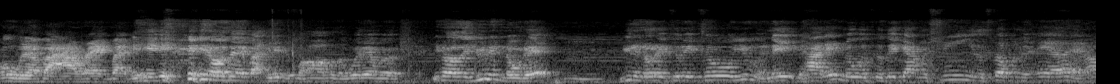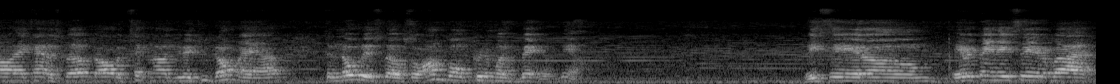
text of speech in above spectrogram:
over there by Iraq, about to hit, you know what I'm saying, about to hit the Bahamas or whatever. You know what I'm saying? You didn't know that. Mm-hmm. You didn't know that till they told you, and they how they know it because they got machines and stuff in the air and all that kind of stuff, all the technology that you don't have to know this stuff. So I'm gonna pretty much bet with them. They said um, everything they said about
